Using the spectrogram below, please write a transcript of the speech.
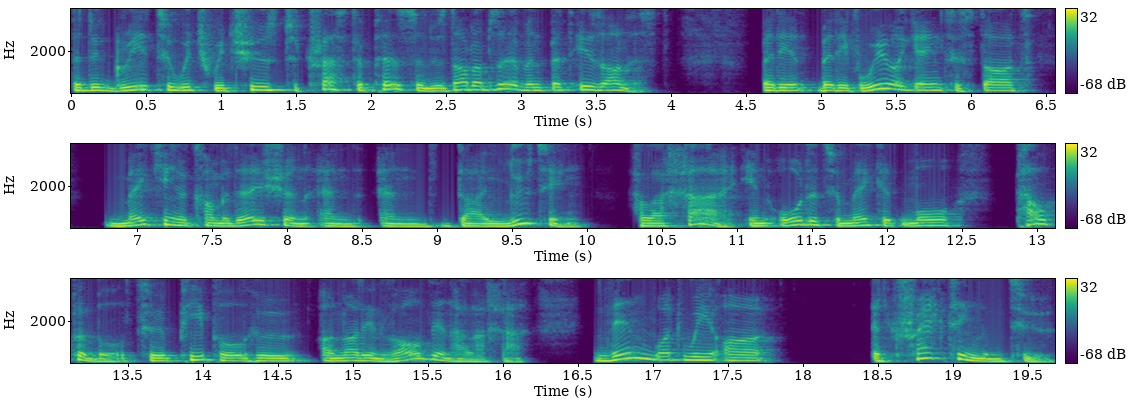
the degree to which we choose to trust a person who's not observant but is honest. But, in, but if we are going to start making accommodation and, and diluting halacha in order to make it more palpable to people who are not involved in halacha, then what we are attracting them to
